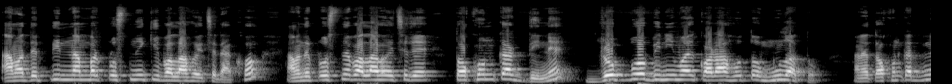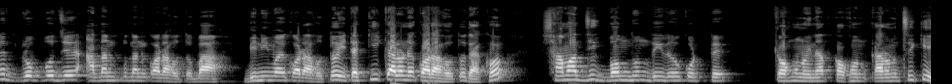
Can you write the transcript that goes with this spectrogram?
আমাদের তিন নাম্বার প্রশ্নে কি বলা হয়েছে দেখো? আমাদের প্রশ্নে বলা হয়েছে যে, তখনকার দিনে দ্রব্য বিনিময় করা হতো মূলত। মানে তখনকার দিনে দ্রব্য যে আদান প্রদান করা হতো বা বিনিময় করা হতো, এটা কি কারণে করা হতো দেখো? সামাজিক বন্ধন দৃঢ় করতে কখনোই না। কখন? কারণ হচ্ছে কি,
